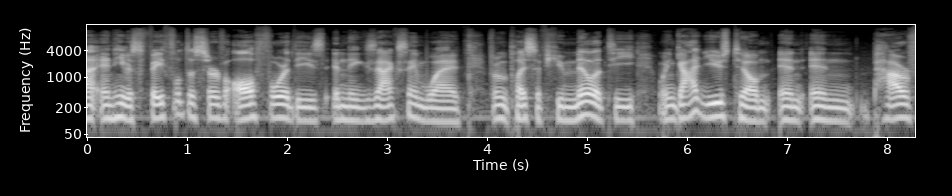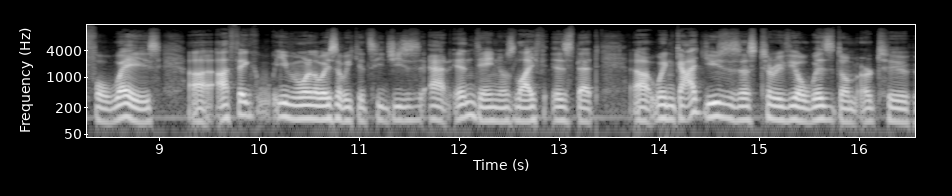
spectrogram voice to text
uh, and he was faithful to serve all four of these in the exact same way from a place of humility. When God used him in in powerful ways, uh, I think even one of the ways that we could see Jesus at in Daniel's life is that uh, when God uses us to reveal wisdom or to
